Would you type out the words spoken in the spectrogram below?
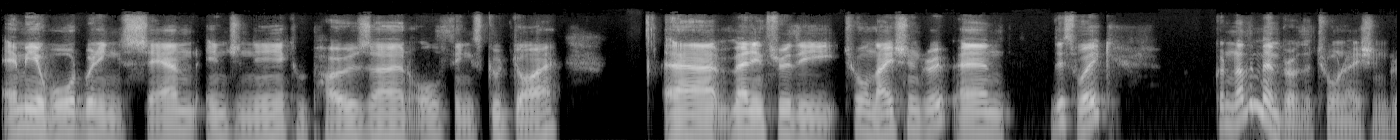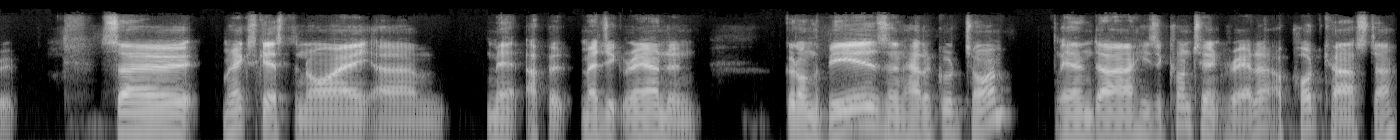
Emmy award-winning sound engineer, composer, and all things good guy. Uh, met him through the Tool Nation group, and this week got another member of the Tool Nation group. So my next guest and I um, met up at Magic Round and got on the beers and had a good time. And uh, he's a content creator, a podcaster,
